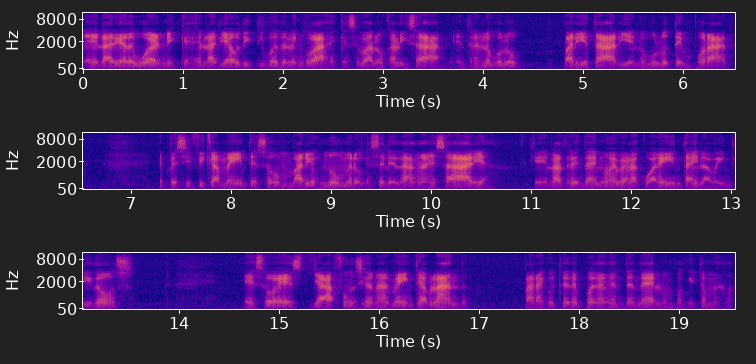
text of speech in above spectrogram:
el área de Wernicke, que es el área auditiva del lenguaje, que se va a localizar entre el lóbulo parietal y el lóbulo temporal. Específicamente son varios números que se le dan a esa área que es la 39, la 40 y la 22. Eso es ya funcionalmente hablando, para que ustedes puedan entenderlo un poquito mejor.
